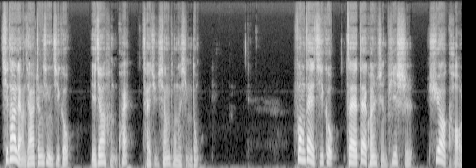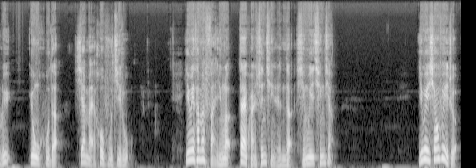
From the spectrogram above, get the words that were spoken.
其他两家征信机构也将很快采取相同的行动。放贷机构在贷款审批时需要考虑用户的先买后付记录，因为他们反映了贷款申请人的行为倾向。一位消费者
